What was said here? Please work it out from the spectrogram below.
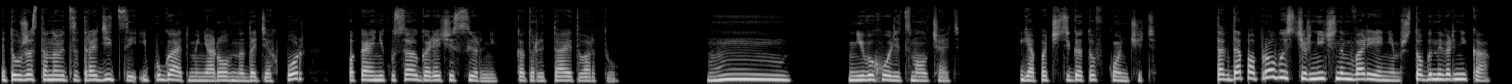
Это уже становится традицией и пугает меня ровно до тех пор, пока я не кусаю горячий сырник, который тает во рту. Ммм, не выходит смолчать. Я почти готов кончить. Тогда попробуй с черничным вареньем, чтобы наверняка.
